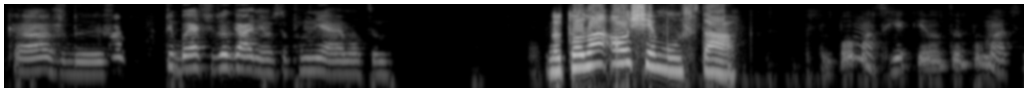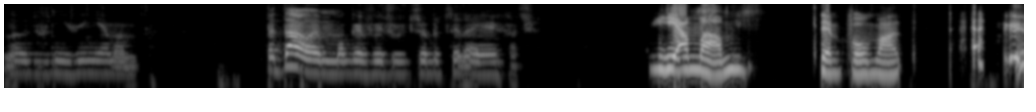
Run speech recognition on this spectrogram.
Każdy. Ty, bo ja cię doganiam, zapomniałem o tym. No to na 8 ustaw. Tempomat, jakie no tempomat? Nawet w Niwie nie mam. Pedałem mogę wyrzucić, żeby tyle jechać. Ja mam tempomat.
